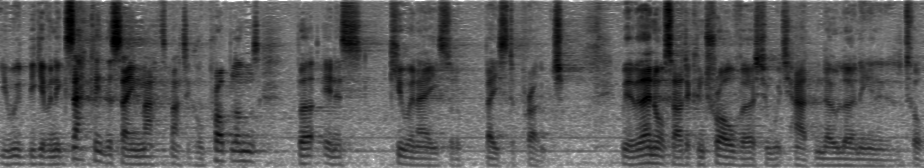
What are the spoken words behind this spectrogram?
You would be given exactly the same mathematical problems, but in a Q&A sort of based approach. We then also had a control version which had no learning in it at all.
